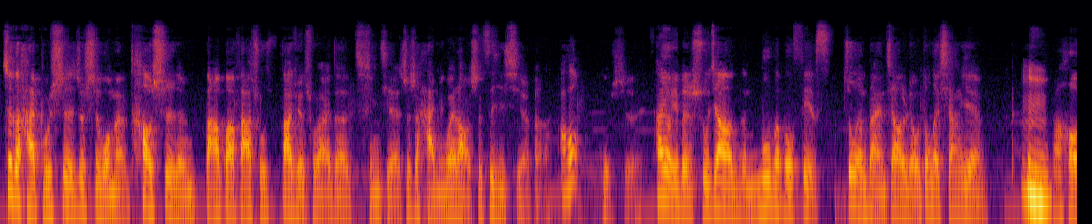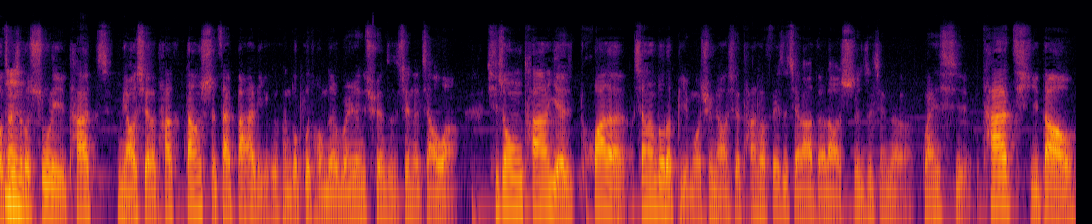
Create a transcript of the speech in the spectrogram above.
这个还不是就是我们好事人八卦发出发掘出来的情节，这是海明威老师自己写的哦故事。他有一本书叫《The Movable Feast》，中文版叫《流动的香艳》。嗯然后在这个书里，他描写了他当时在巴黎和很多不同的文人圈子之间的交往。其中，他也花了相当多的笔墨去描写他和菲斯杰拉德老师之间的关系。他提到，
